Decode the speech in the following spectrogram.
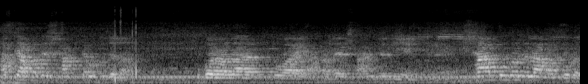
আজকে আমাদের সাতটা উপজেলা। উপরওয়ালার সাহায্য নিয়ে সাত উপজেলা উপজেলা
